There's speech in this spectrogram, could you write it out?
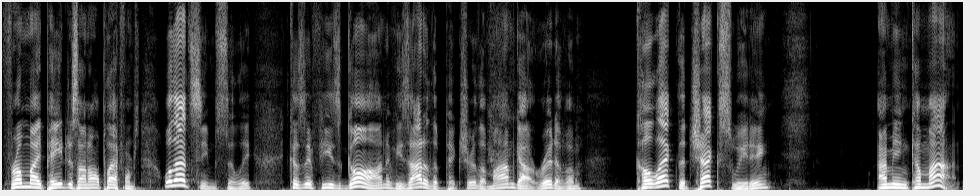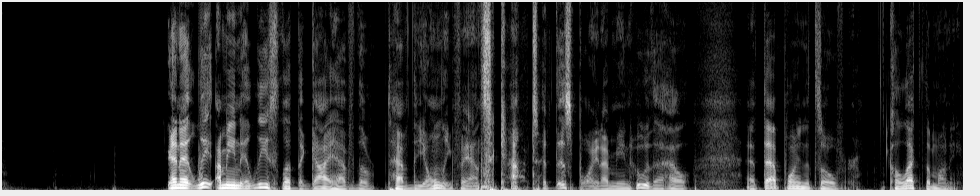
from my pages on all platforms. Well, that seems silly, because if he's gone, if he's out of the picture, the mom got rid of him. Collect the check, sweetie. I mean, come on. And at least, I mean, at least let the guy have the have the OnlyFans account at this point. I mean, who the hell? At that point, it's over. Collect the money.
